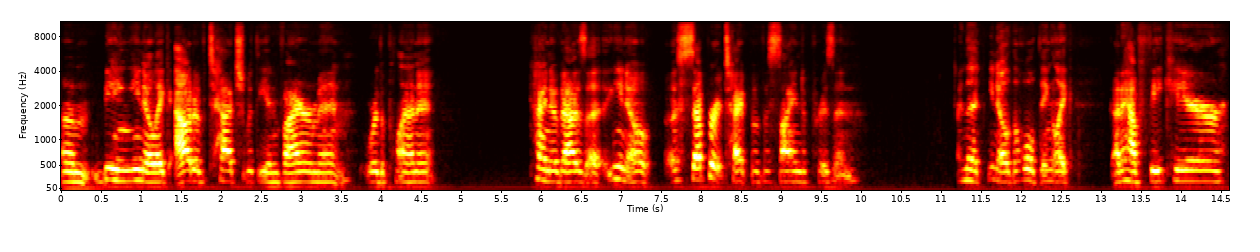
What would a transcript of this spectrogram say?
Um, being, you know, like out of touch with the environment or the planet, kind of as a, you know, a separate type of assigned prison. And that, you know, the whole thing like, got to have fake hair,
